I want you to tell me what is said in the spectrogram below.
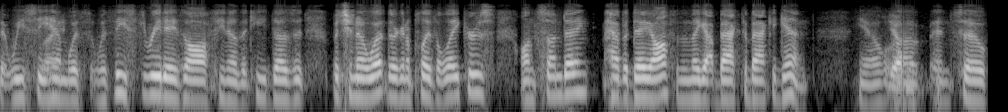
that we see him with with these three days off. You know, that he does it. But you know what? They're going to play the Lakers on Sunday, have a day off, and then they got back to back again. You know, Yep. uh, and so,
